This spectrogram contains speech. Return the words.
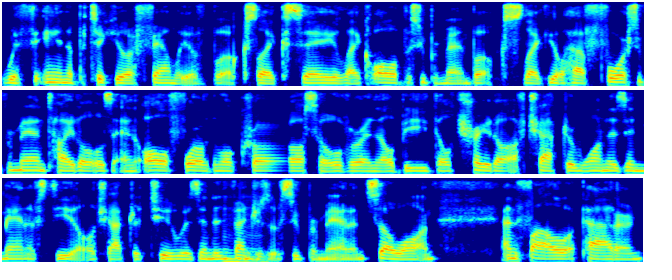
within a particular family of books, like say like all of the Superman books. Like you'll have four Superman titles, and all four of them will cross over, and they'll be they'll trade off. Chapter one is in Man of Steel, chapter two is in mm-hmm. Adventures of Superman, and so on, and follow a pattern.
